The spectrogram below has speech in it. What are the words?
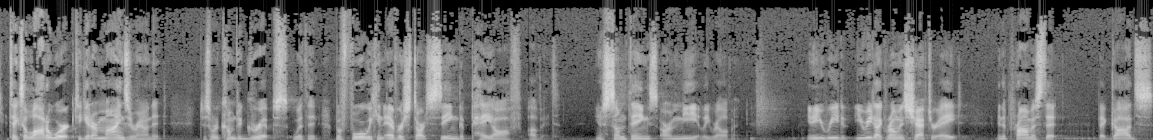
It takes a lot of work to get our minds around it, to sort of come to grips with it before we can ever start seeing the payoff of it. You know, some things are immediately relevant. You know, you read, you read like Romans chapter 8 and the promise that that God's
